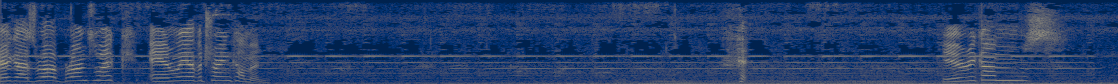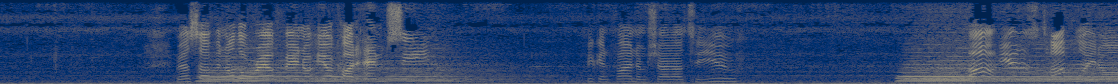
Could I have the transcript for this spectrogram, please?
Hey guys, we're at Brunswick and we have a train coming. here he comes. We also have another rail fan over here called MC. If you can find him, shout out to you. Oh, here's his top light on.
